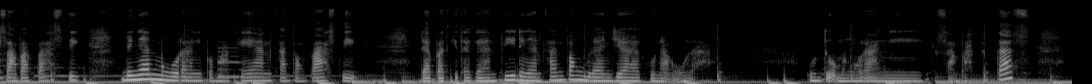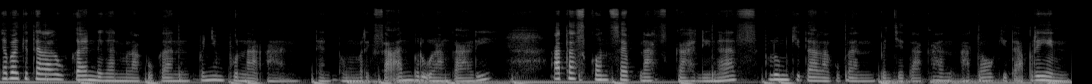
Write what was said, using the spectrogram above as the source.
sampah plastik dengan mengurangi pemakaian kantong plastik. Dapat kita ganti dengan kantong belanja guna ulang. Untuk mengurangi sampah kertas, dapat kita lakukan dengan melakukan penyempurnaan dan pemeriksaan berulang kali atas konsep naskah dinas sebelum kita lakukan pencetakan atau kita print.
